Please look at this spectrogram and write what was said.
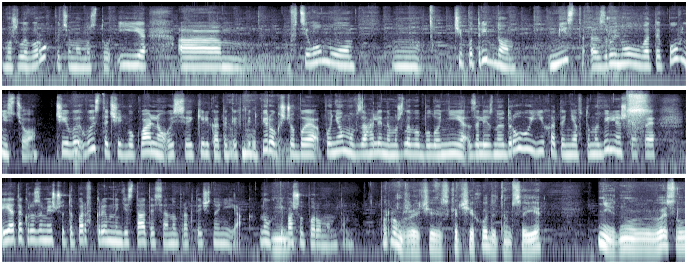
можливо рух по цьому мосту? І в цілому, чи потрібно міст зруйновувати повністю? Чи вистачить буквально ось кілька таких підпірок, щоб по ньому взагалі неможливо було ні залізною дорогою їхати, ні автомобільні шляхи? І я так розумію, що тепер в Крим не дістатися ну практично ніяк. Ну хіба що поромом там. Паром же чи з Керчі ходить, там все є. Ні, ну весел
